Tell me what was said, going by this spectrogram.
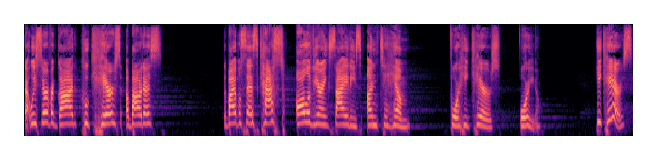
That we serve a God who cares about us? The Bible says, cast all of your anxieties unto him, for he cares for you. He cares.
